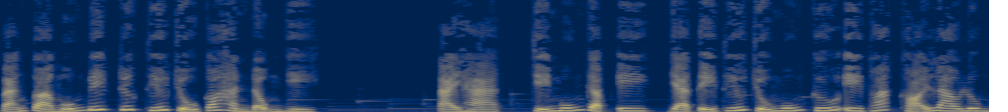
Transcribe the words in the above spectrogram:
Bản tòa muốn biết trước thiếu chủ có hành động gì. Tại hạ, chỉ muốn gặp y, giả tỷ thiếu chủ muốn cứu y thoát khỏi lao lung.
